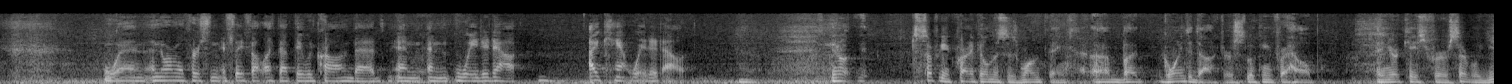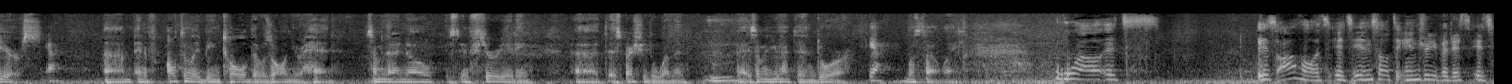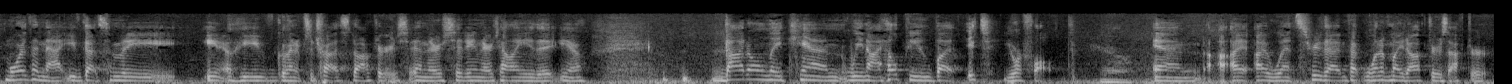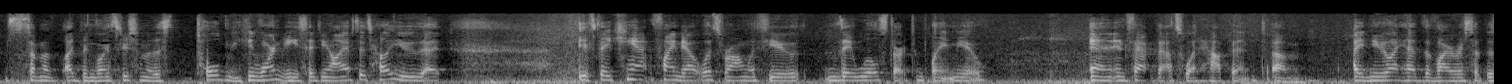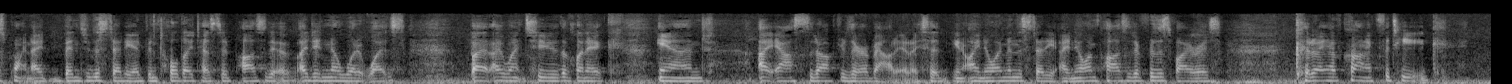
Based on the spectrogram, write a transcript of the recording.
When a normal person, if they felt like that, they would crawl in bed and, and wait it out. I can't wait it out. You know, suffering a chronic illness is one thing, um, but going to doctors looking for help, in your case for several years, Yeah. um, and ultimately being told that it was all in your head, something that I know is infuriating, uh, especially to women, uh, something you have to endure. Yeah. What's that like? Well, it's it's awful. It's it's insult to injury, but it's it's more than that. You've got somebody you know who you've grown up to trust, doctors, and they're sitting there telling you that you know not only can we not help you, but it's your fault. And I, I went through that. In fact, one of my doctors, after some of I'd been going through some of this, told me he warned me. He said, you know, I have to tell you that if they can't find out what's wrong with you, they will start to blame you. And in fact, that's what happened. Um, I knew I had the virus at this point. I'd been through the study. I'd been told I tested positive. I didn't know what it was. But I went to the clinic and I asked the doctor there about it. I said, you know, I know I'm in the study. I know I'm positive for this virus. Could I have chronic fatigue?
